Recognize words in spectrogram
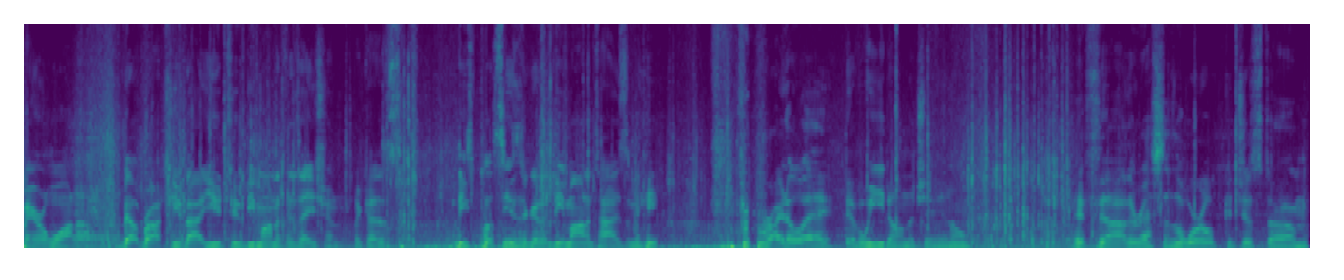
marijuana. Seatbelt brought to you by YouTube demonetization because these pussies are gonna demonetize me right away. We have weed on the channel. If uh, the rest of the world could just um,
